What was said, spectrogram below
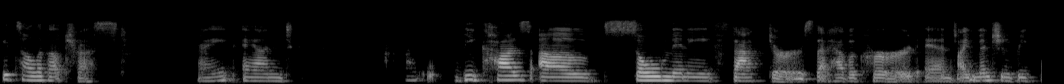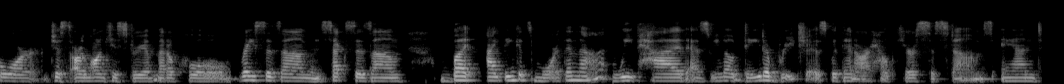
It's all about trust, right? And because of so many factors that have occurred. And I mentioned before just our long history of medical racism and sexism. But I think it's more than that. We've had, as we know, data breaches within our healthcare systems. And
